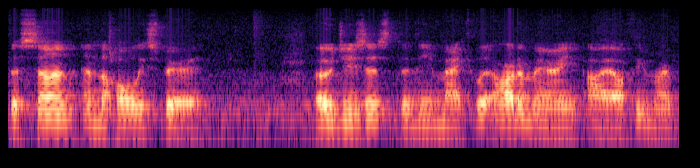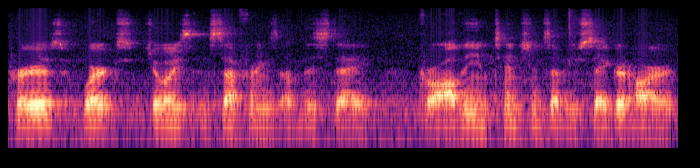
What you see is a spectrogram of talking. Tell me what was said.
the Son, and the Holy Spirit. O Jesus, through the Immaculate Heart of Mary, I offer you my prayers, works, joys, and sufferings of this day, for all the intentions of your Sacred Heart,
